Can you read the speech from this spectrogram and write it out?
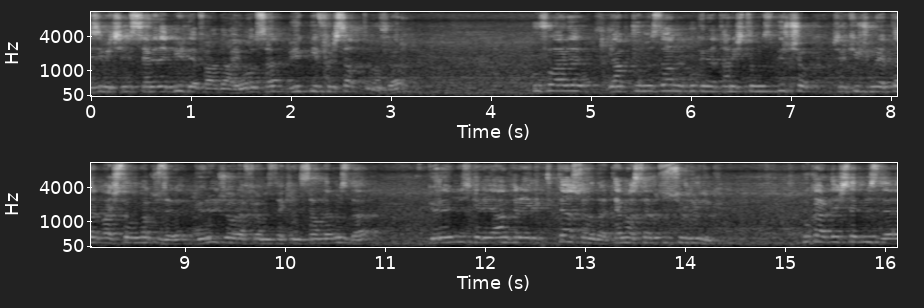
bizim için senede bir defa dahi olsa büyük bir fırsattı bu fuar. Bu fuarı yaptığımızdan bugüne tanıştığımız birçok Türkiye Cumhuriyetler başta olmak üzere gönül coğrafyamızdaki insanlarımız da görevimiz gereği Ankara'ya gittikten sonra da temaslarımızı sürdürdük. Bu kardeşlerimiz de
